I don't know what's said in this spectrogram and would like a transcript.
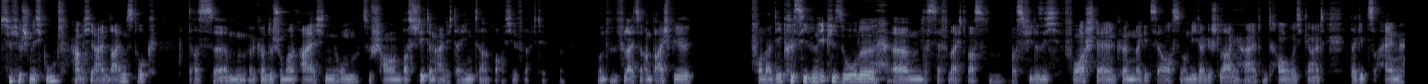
psychisch nicht gut? Habe ich hier einen Leidensdruck? Das ähm, könnte schon mal reichen, um zu schauen, was steht denn eigentlich dahinter? Brauche ich hier vielleicht Hilfe? Und vielleicht so am Beispiel von einer depressiven Episode, ähm, das ist ja vielleicht was, was viele sich vorstellen können. Da geht es ja auch so um Niedergeschlagenheit und Traurigkeit. Da gibt es ein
